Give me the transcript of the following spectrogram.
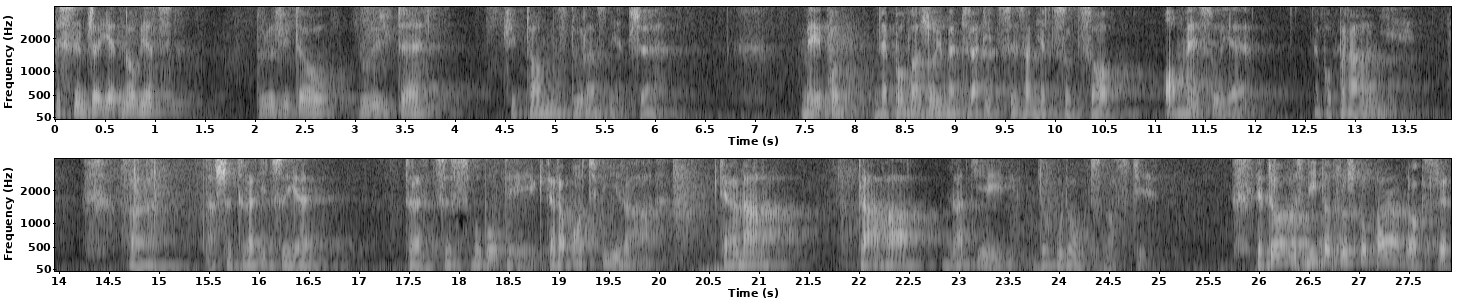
Myslím, že jednu věc důležitou, důležité přitom zdůraznit, že my nepovažujeme tradice za něco, co omezuje nebo brání. Ale naše tradice je tradice svobody, která otvírá, která nám dává naději do budoucnosti. Je to, zní to trošku paradox, že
